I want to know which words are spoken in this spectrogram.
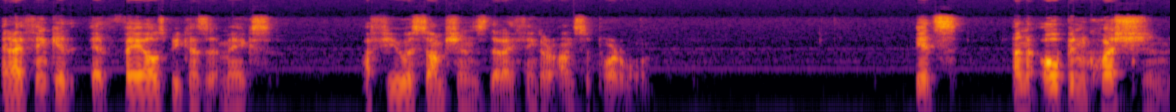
and I think it, it fails because it makes a few assumptions that I think are unsupportable. It's an open question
